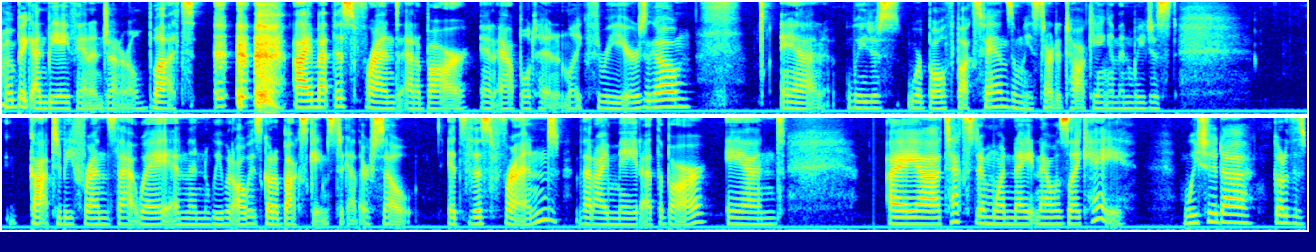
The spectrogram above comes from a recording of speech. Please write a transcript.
I'm a big NBA fan in general, but I met this friend at a bar in Appleton like three years ago. And we just were both Bucks fans and we started talking and then we just got to be friends that way. And then we would always go to Bucks games together. So it's this friend that I made at the bar. And I uh, texted him one night and I was like, hey, we should uh, go to this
